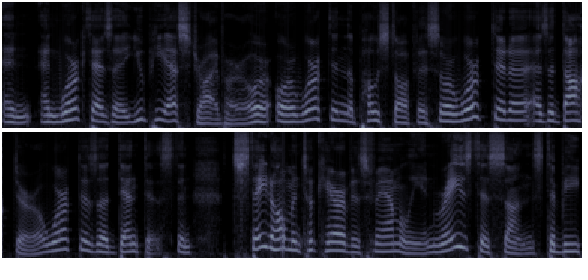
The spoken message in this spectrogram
and, and worked as a UPS driver or, or worked in the post office or worked at a, as a doctor or worked as a dentist and stayed home and took care of his family and raised his sons to be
